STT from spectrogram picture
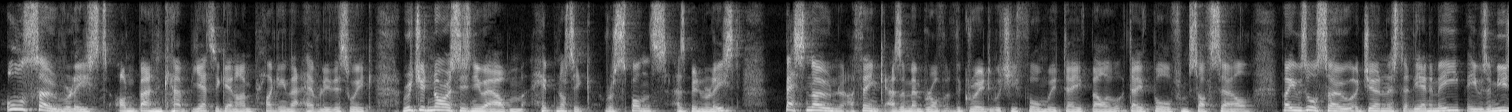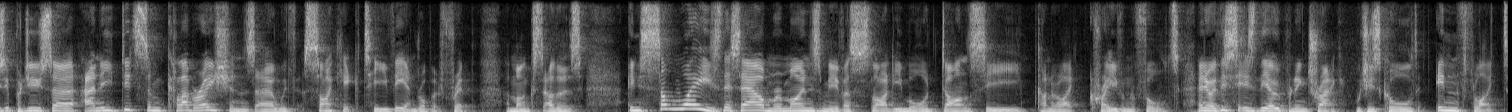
Also released on Bandcamp, yet again, I'm plugging that heavily this week. Richard Norris's new album, Hypnotic Response, has been released. Best known, I think, as a member of The Grid, which he formed with Dave, Bell, Dave Ball from Soft Cell. But he was also a journalist at The NME, he was a music producer, and he did some collaborations uh, with Psychic TV and Robert Fripp, amongst others. In some ways, this album reminds me of a slightly more dancey, kind of like Craven Fault. Anyway, this is the opening track, which is called In Flight.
